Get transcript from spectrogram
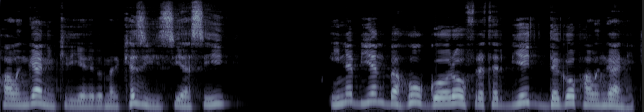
پاڵنگانی کردێنە بە مرکزی سیاسی ئینە بیەن بە هۆ گۆرە و فرەتەربیەیت دەگۆ پاڵنگانیچ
